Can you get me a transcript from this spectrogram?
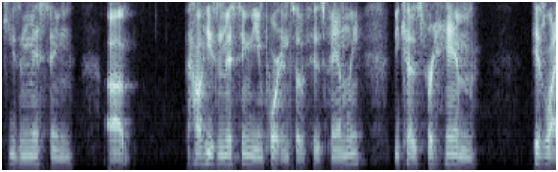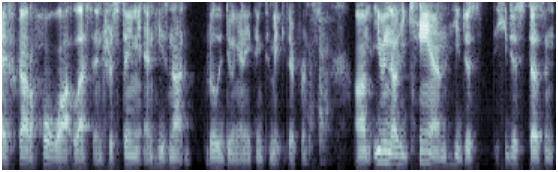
he's missing uh, how he's missing the importance of his family because for him his life got a whole lot less interesting and he's not really doing anything to make a difference um, even though he can he just he just doesn't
